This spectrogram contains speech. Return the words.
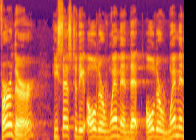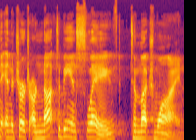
Further, he says to the older women that older women in the church are not to be enslaved to much wine.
